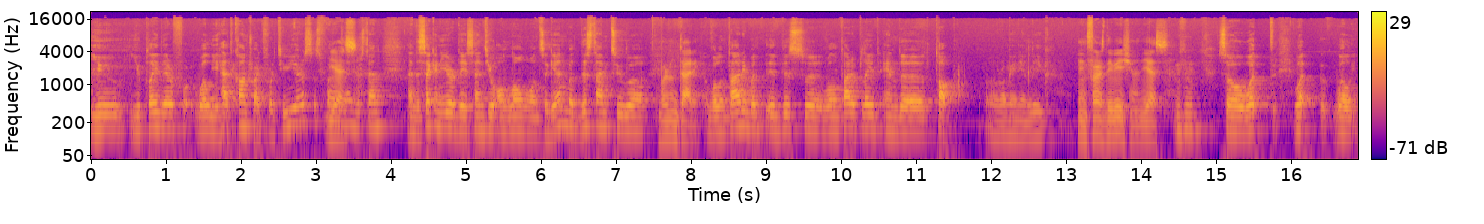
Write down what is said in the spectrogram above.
you you played there for well, you had contract for two years, as far yes. as I understand. And the second year they sent you on loan once again, but this time to uh, Voluntari. Voluntari, but it, this uh, Voluntari played in the top uh, Romanian league. In first division, yes. Mm-hmm. So what what well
